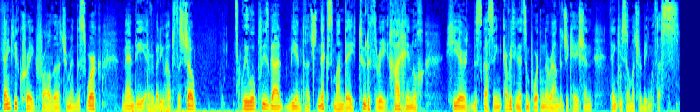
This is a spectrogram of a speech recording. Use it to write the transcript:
Thank you, Craig, for all the tremendous work. Mandy, everybody who helps the show. We will, please God, be in touch next Monday, 2 to 3, Chai Chinuch, here discussing everything that's important around education. Thank you so much for being with us.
